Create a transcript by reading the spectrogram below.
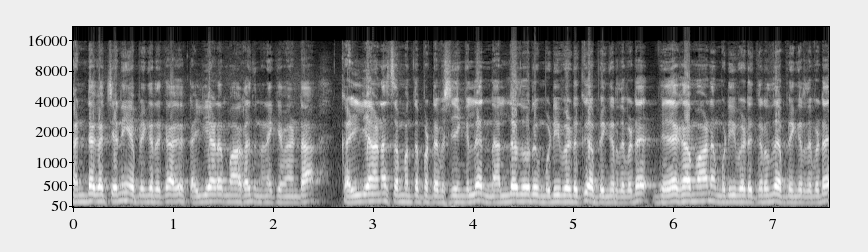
கண்டகச்சனி அப்படிங்கிறதுக்காக கல்யாணமாகுதுன்னு நினைக்க வேண்டாம். கல்யாணம் சம்பந்தப்பட்ட விஷயங்களில் நல்லதொரு முடிவெடுக்கு அப்படிங்கிறத விட வேகமான முடிவெடுக்கிறது அப்படிங்கிறத விட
